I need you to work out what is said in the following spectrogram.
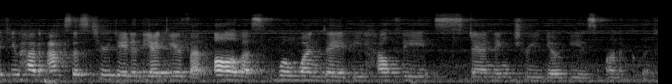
if you have access to your data, the idea is that all of us will one day be healthy, standing tree yogis on a cliff.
